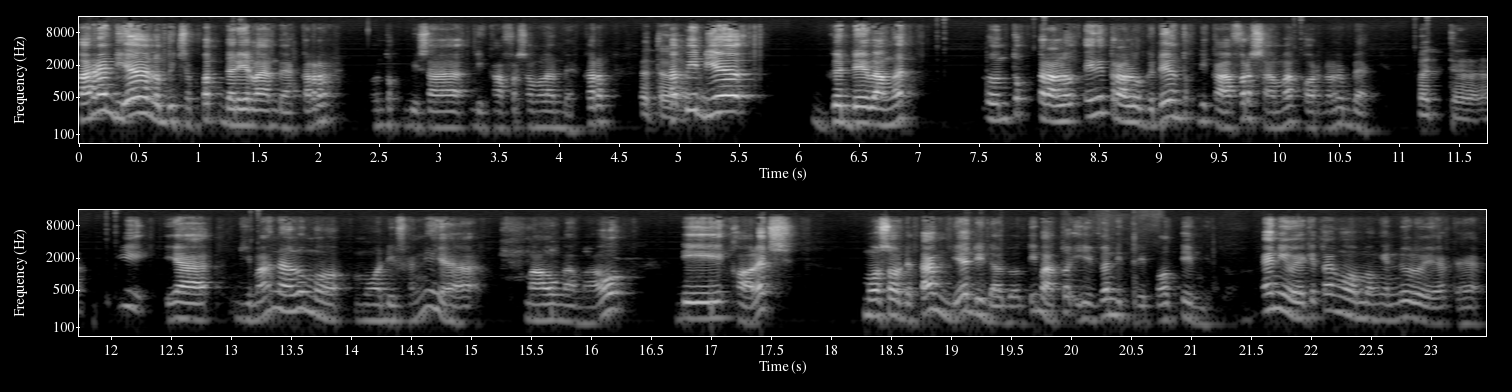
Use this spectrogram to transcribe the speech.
karena dia lebih cepat dari linebacker untuk bisa di cover sama linebacker Betul. tapi dia gede banget untuk terlalu ini terlalu gede untuk di cover sama cornerback. Betul. Jadi ya gimana lu mau mau defend ya mau nggak mau di college most of the time dia di double team atau even di triple team gitu. Anyway kita ngomongin dulu ya kayak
